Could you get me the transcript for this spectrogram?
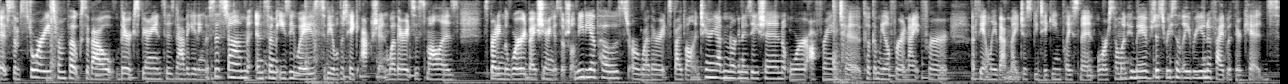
Uh, some stories from folks about their experiences navigating the system, and some easy ways to be able to take action, whether it's as small as spreading the word by sharing a social media post, or whether it's by volunteering at an organization or offering to cook a meal for a night for a family that might just be taking placement or someone who may have just recently reunified with their kids.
